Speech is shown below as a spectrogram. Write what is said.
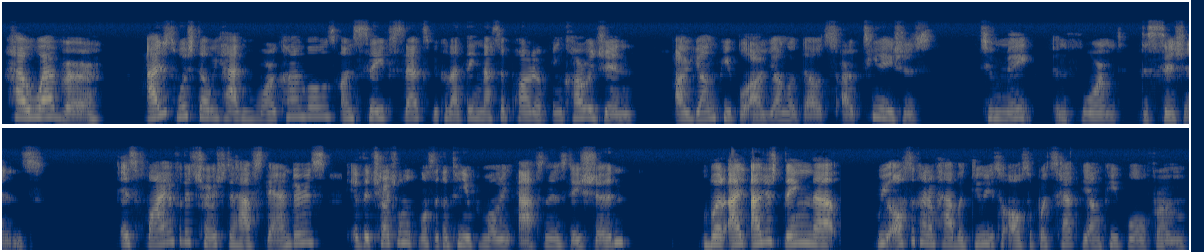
However, I just wish that we had more convos on safe sex because I think that's a part of encouraging our young people, our young adults, our teenagers to make informed decisions. It's fine for the church to have standards. If the church wants to continue promoting abstinence, they should. But I, I just think that we also kind of have a duty to also protect young people from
